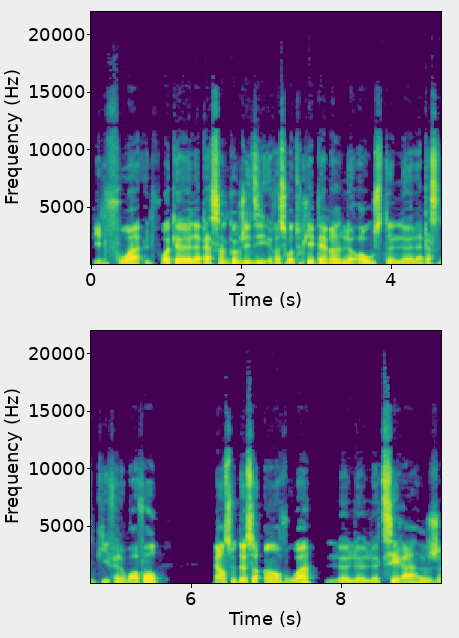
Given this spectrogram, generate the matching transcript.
Puis une fois, une fois que la personne, comme j'ai dit, reçoit tous les paiements, le host, la personne qui fait le waffle, mais ensuite de ça, envoie le, tirage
